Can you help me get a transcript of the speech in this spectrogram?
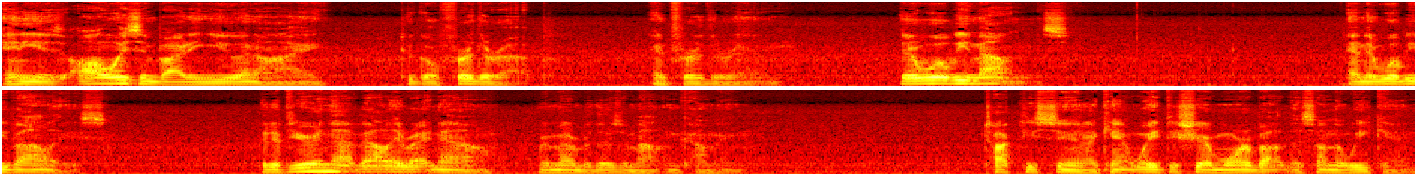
And He is always inviting you and I to go further up and further in. There will be mountains and there will be valleys. But if you're in that valley right now, remember there's a mountain coming. Talk to you soon. I can't wait to share more about this on the weekend.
